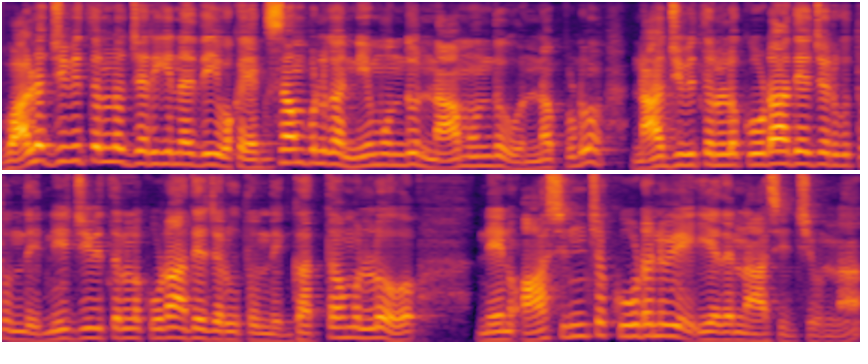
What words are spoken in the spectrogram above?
వాళ్ళ జీవితంలో జరిగినది ఒక ఎగ్జాంపుల్గా నీ ముందు నా ముందు ఉన్నప్పుడు నా జీవితంలో కూడా అదే జరుగుతుంది. నీ జీవితంలో కూడా అదే జరుగుతుంది. గతంలో నేను ఆశించకూడనివి ఏదైనా ఆశించి ఉన్నా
